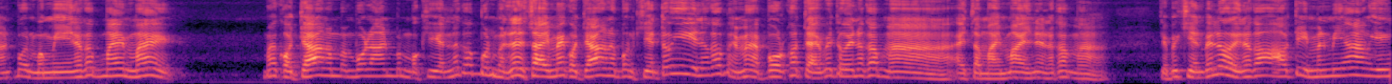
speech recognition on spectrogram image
อันเปิ้นบ่มีนะครับไม่ไม่ไม้ก่อจ้างโบราณบนบ่เขียนนะครับบนบ่ได้ใส่ไม้ก่อจ้างนะบนเขียนเก้าอี้นะครับไอ้แม่โปรดเข้าใจไว้ด้วยนะครับมาไอ้สมัยใหม่เนี่ยนะครับมาจะไปเขียนไปเลยนะครับเอาที่มันมีอ้างอิง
